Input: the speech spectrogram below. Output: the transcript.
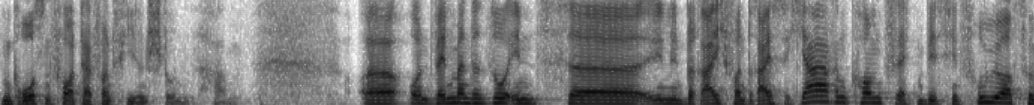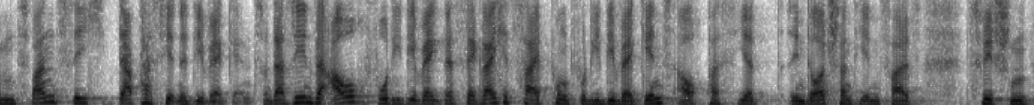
einen großen Vorteil von vielen Stunden haben. Äh, und wenn man dann so ins, äh, in den Bereich von 30 Jahren kommt, vielleicht ein bisschen früher, 25, da passiert eine Divergenz. Und da sehen wir auch, wo die Divergenz, das ist der gleiche Zeitpunkt, wo die Divergenz auch passiert, in Deutschland jedenfalls, zwischen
